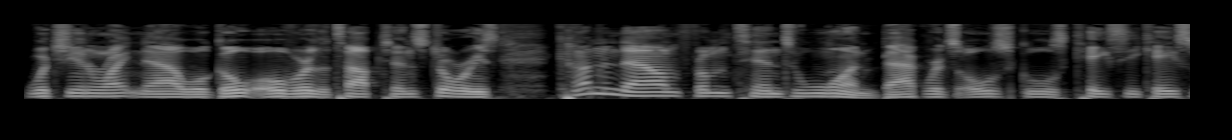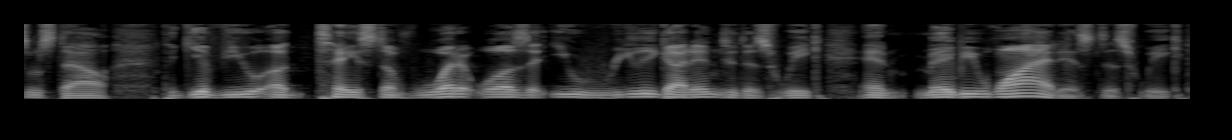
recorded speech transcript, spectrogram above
which you're in right now, we'll go over the top 10 stories, counting down from 10 to 1, backwards old school's Casey Kasem style, to give you a taste of what it was that you really got into this week and maybe why it is this week.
